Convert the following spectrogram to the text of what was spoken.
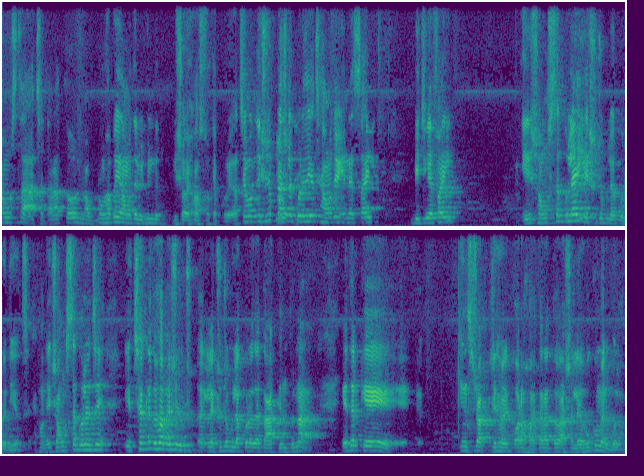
সংস্থা আছে, তারা তো নগ্নভাবেই আমাদের বিভিন্ন বিষয়ে হস্তক্ষেপ করে যাচ্ছে এবং এই সুযোগটা আসলে করে দিয়েছে আমাদের এনএসআই, ডিজিএফআই এই সংস্থাগুলাই এই সুযোগগুলো করে দিয়েছে। এখন এই সংস্থাগুলো যে ইচ্ছাকৃত ইচ্ছাকৃতভাবে সুযোগগুলো করে দেয় তা কিন্তু না। এদেরকে ইনস্ট্রাক্ট যেভাবে করা হয়, তারা তো আসলে হুকুমের গোলাম।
